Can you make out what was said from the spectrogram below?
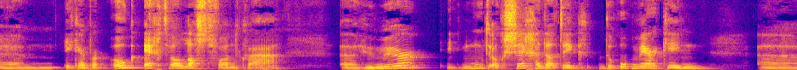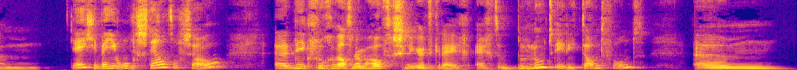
Um, ik heb er ook echt wel last van qua uh, humeur. Ik moet ook zeggen dat ik de opmerking. Um, jeetje, ben je ongesteld of zo? Uh, die ik vroeger wel eens naar mijn hoofd geslingerd kreeg, echt bloedirritant vond. Um,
